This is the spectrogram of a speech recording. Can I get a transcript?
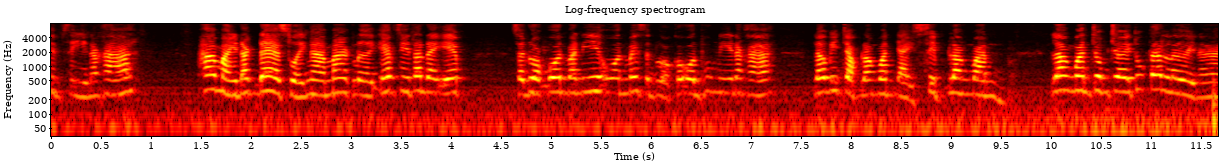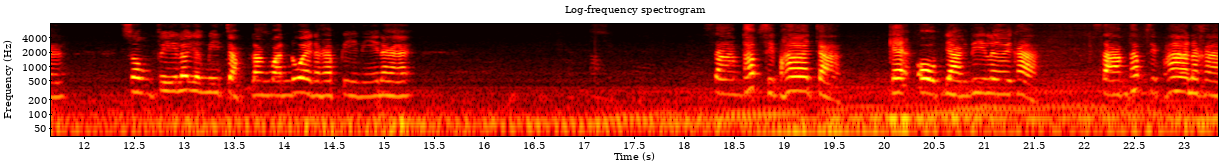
สิบสี่นะคะ ผ้าไหมดักแด้สวยงามมากเลย FC ท่านใด F สะดวกโอนวันนี้โอนไม่สะดวกก็โอนพรุ่งนี้นะคะ แล้วมีจับรางวัลใหญ่สิบรางวัล รางวัลชมเชยทุกท่านเลยนะคะส่งฟรีแล้วยังมีจับรางวัลด้วยนะคะ ปีนี้นะคะสามทับสิบห้าจ้ะแกะโอบอย่างดีเลยค่ะสามทับสิบห้านะคะ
